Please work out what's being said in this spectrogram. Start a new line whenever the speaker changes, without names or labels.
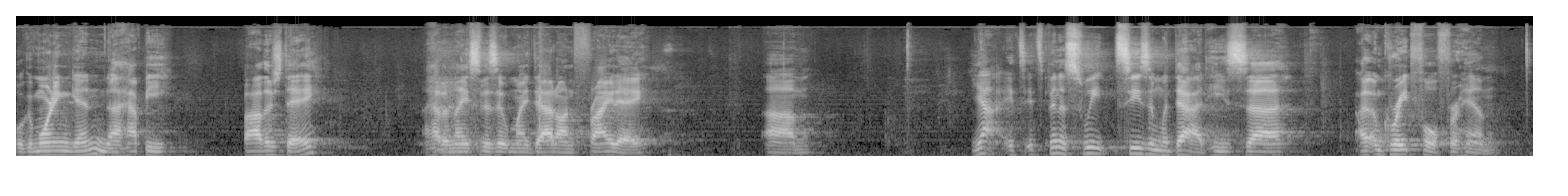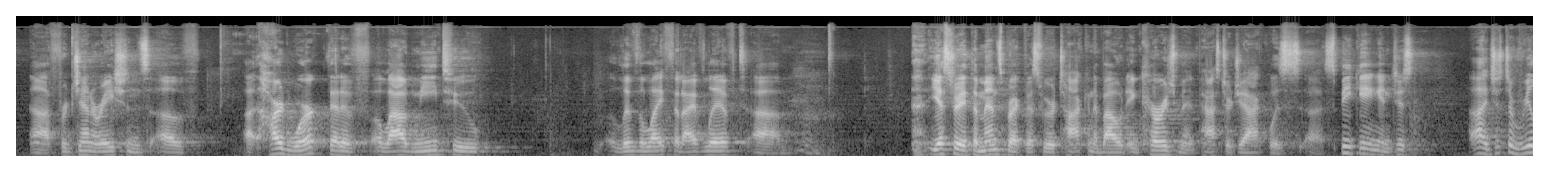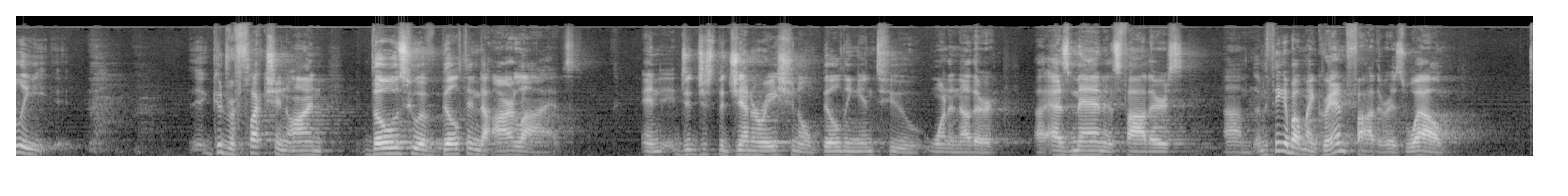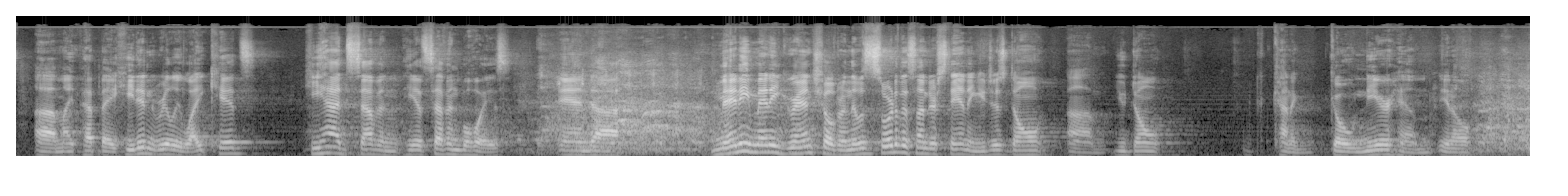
Well, good morning again. Uh, happy Father's Day. I had a nice visit with my dad on Friday. Um, yeah, it's, it's been a sweet season with dad. He's, uh, I'm grateful for him, uh, for generations of uh, hard work that have allowed me to live the life that I've lived. Um, yesterday at the men's breakfast, we were talking about encouragement. Pastor Jack was uh, speaking, and just uh, just a really good reflection on those who have built into our lives and just the generational building into one another uh, as men, as fathers. Um, I'm thinking about my grandfather as well. Uh, my Pepe, he didn't really like kids. He had seven. He had seven boys, and uh, many, many grandchildren. There was sort of this understanding: you just don't, um, you don't kind of go near him, you know,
